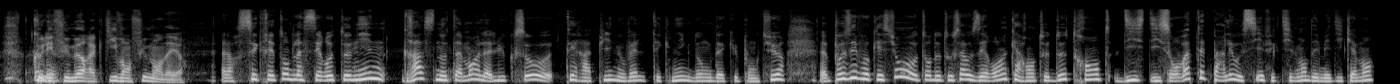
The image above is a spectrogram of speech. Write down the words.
que les fumeurs activent en fumant d'ailleurs. Alors, sécrétons de la sérotonine grâce notamment à la luxothérapie, nouvelle technique d'acupuncture. Euh, posez vos questions autour de tout ça au 01 42 30 10 10. On va peut-être parler aussi effectivement des médicaments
